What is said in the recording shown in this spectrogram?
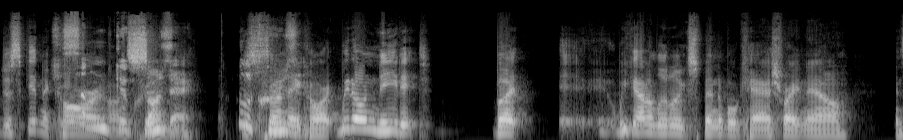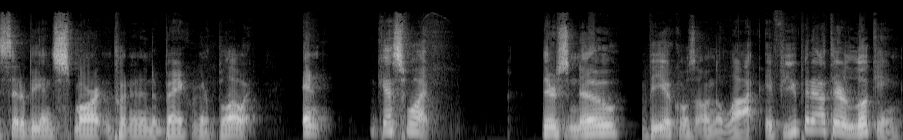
just getting a Just car on Sunday. Little Sunday car. We don't need it, but eh, we got a little expendable cash right now. Instead of being smart and putting it in the bank, we're going to blow it. And guess what? There's no vehicles on the lot. If you've been out there looking,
